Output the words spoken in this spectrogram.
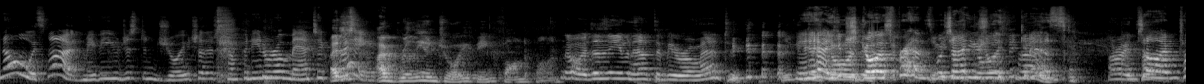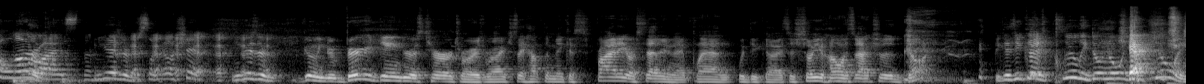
No, it's not. Maybe you just enjoy each other's company in a romantic I way. just, I really enjoy being fawned upon. No, it doesn't even have to be romantic. You can yeah, you can just go as friends, which I usually think friends. it is. All right, Until so I'm told otherwise, then you guys are- just like, oh shit. you guys are going to very dangerous territories where I actually have to make a Friday or Saturday night plan with you guys to show you how it's actually done. because you guys clearly don't know what Yeah, you're doing.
